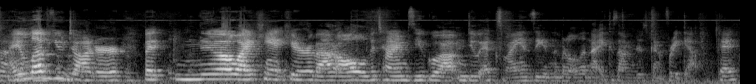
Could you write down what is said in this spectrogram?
I love you, daughter, but no, I can't hear about all the times you go out and do X, Y, and Z in the middle of the night because I'm just going to freak out, okay?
